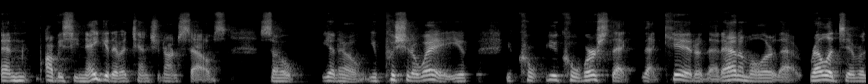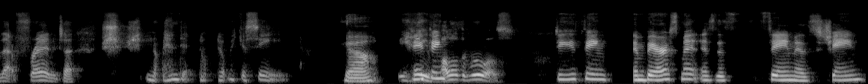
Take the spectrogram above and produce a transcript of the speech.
and obviously negative attention ourselves. So you know you push it away. You you co- you coerce that that kid or that animal or that relative or that friend to shh, you know end it. Don't, don't make a scene. Yeah. Behave think, follow the rules. do you think embarrassment is the same as shame?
